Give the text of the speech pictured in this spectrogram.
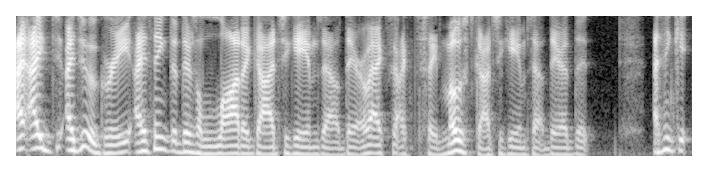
I, I, do, I do agree. I think that there's a lot of gacha games out there. Actually, I'd say most gacha games out there that I think it,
